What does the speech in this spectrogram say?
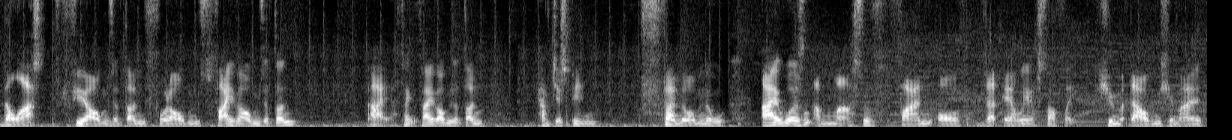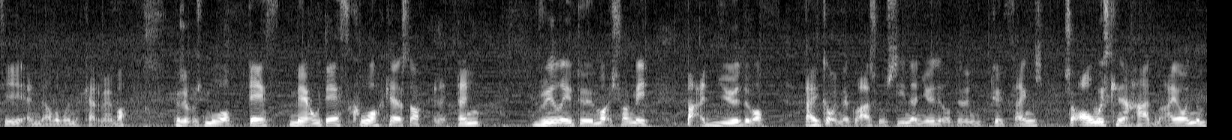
the last few albums I've done, four albums, five albums I've done. Aye, I think five albums I've done have just been phenomenal. I wasn't a massive fan of the earlier stuff like hum- the album Humanity and the other one I can't remember because it was more death metal deathcore kind of stuff and it didn't really do much for me. But I knew they were big on the Glasgow scene. I knew they were doing good things, so I always kind of had an eye on them.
